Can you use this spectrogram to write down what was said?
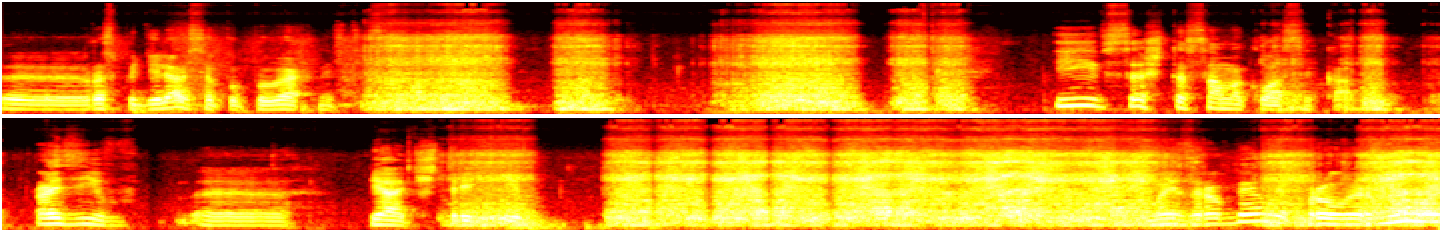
е, розподілявся по поверхності. І все ж та сама класика. Разів е, 5 штрихів ми зробили, провернули,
